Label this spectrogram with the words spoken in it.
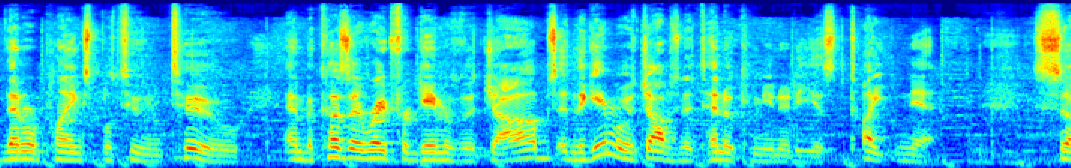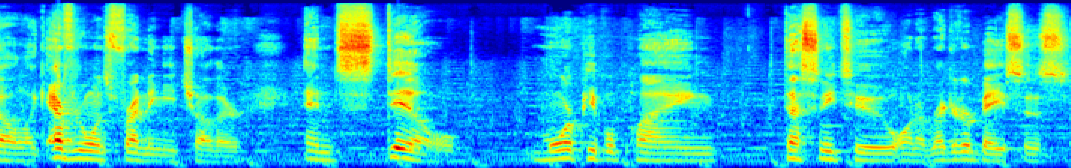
than were playing Splatoon 2. And because I write for Gamers with Jobs, and the Gamers with Jobs Nintendo community is tight knit. So like everyone's friending each other, and still more people playing Destiny 2 on a regular basis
